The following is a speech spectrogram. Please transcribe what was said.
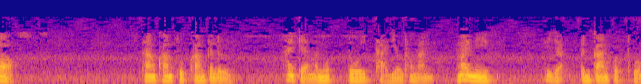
บอก ทางความสุขความเจริญ ให้แก่มนุษย์โดยถ่ายเดียวเท่านั้น ไม่มีที่จะเป็นการกดท่วง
